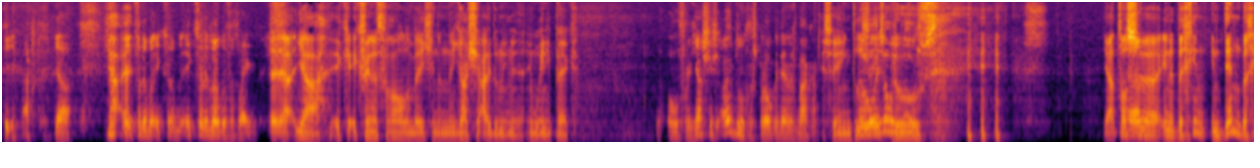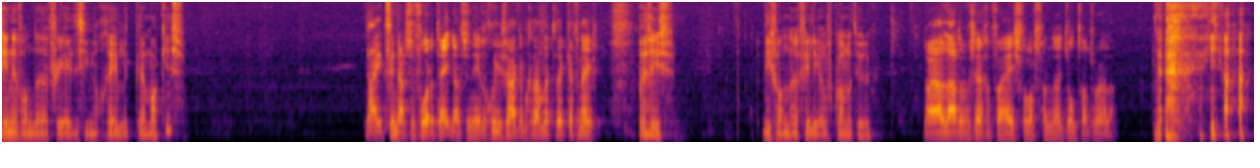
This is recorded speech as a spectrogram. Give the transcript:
ja, ja. Ja, eh, Ik, vind het, ik, vind het, ik vind het leuke vergelijking. eh, ja ik, ik vind het vooral een beetje een jasje uitdoen in, eh, in Winnipeg. Over jasjes uitdoen gesproken, Dennis Bakker. St. Louis, Louis Blues. ja, het was Ehm. eh, in het begin, in den beginnen van de free agency nog redelijk eh, makjes. Nou, ik vind dat ze voor de tijd dat ze een hele goede zaak hebben gedaan met eh, Kevin Hayes. Precies. Die van eh, Philly overkwam natuurlijk. Nou ja, laten we zeggen van Hayes verlost van eh, John Tortorella. ja.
